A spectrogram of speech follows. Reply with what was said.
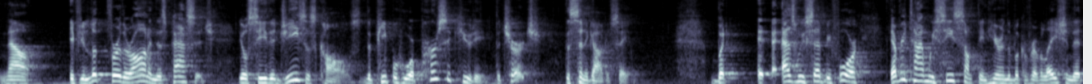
Now, if you look further on in this passage, you'll see that Jesus calls the people who are persecuting the church the synagogue of Satan. But as we've said before, every time we see something here in the book of Revelation that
